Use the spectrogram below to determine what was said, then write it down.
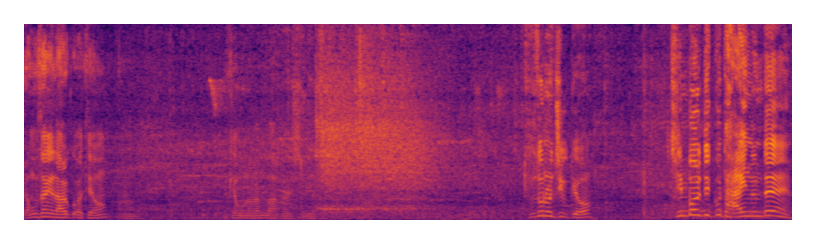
영상이 나올 것 같아요. 어. 이렇게 오늘 한번 가겠습니다. 두 손을 찍을게요. 짐벌도 있고 다 있는데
